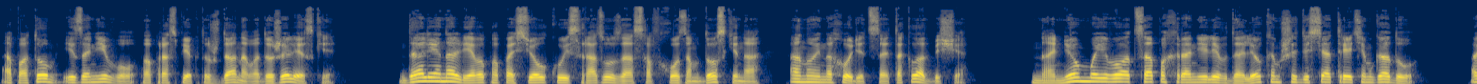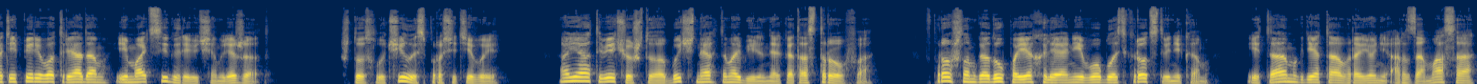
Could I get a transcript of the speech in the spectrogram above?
а потом из-за него по проспекту Жданова до Железки. Далее налево по поселку и сразу за совхозом Доскина оно и находится, это кладбище. На нем моего отца похоронили в далеком 63-м году, а теперь вот рядом и мать с Игоревичем лежат. Что случилось, спросите вы? А я отвечу, что обычная автомобильная катастрофа. В прошлом году поехали они в область к родственникам, и там, где-то в районе Арзамаса,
